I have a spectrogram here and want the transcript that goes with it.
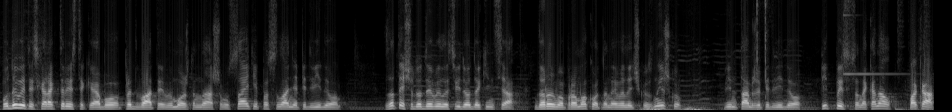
Подивитись характеристики або придбати ви можете на нашому сайті, посилання під відео. За те, що додивились відео до кінця, даруємо промокод на невеличку знижку. Він там же під відео. Підписуйся на канал. Пока!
